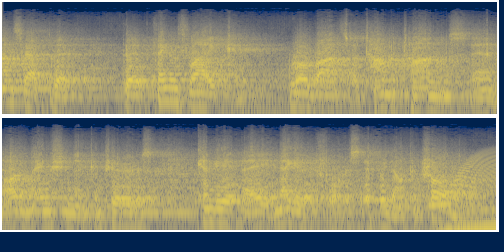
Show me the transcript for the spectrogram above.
Concept that, that things like robots, automatons, and automation and computers can be a negative force if we don't control them.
